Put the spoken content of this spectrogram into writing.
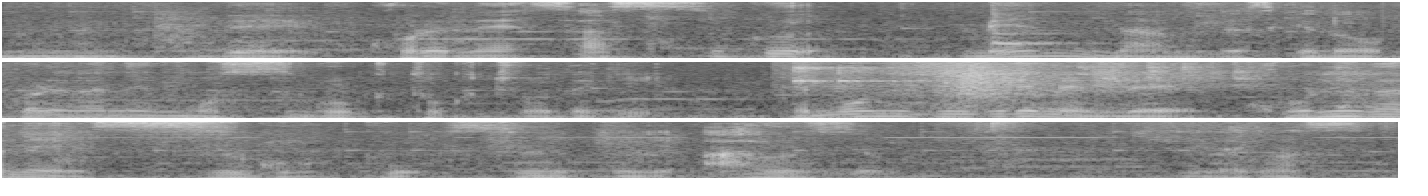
うん。で、これね、早速、麺なんですけど、これがね、もうすごく特徴的。手もみじれ麺で、これがね、すごくスープに合うんですよ。いただきます。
